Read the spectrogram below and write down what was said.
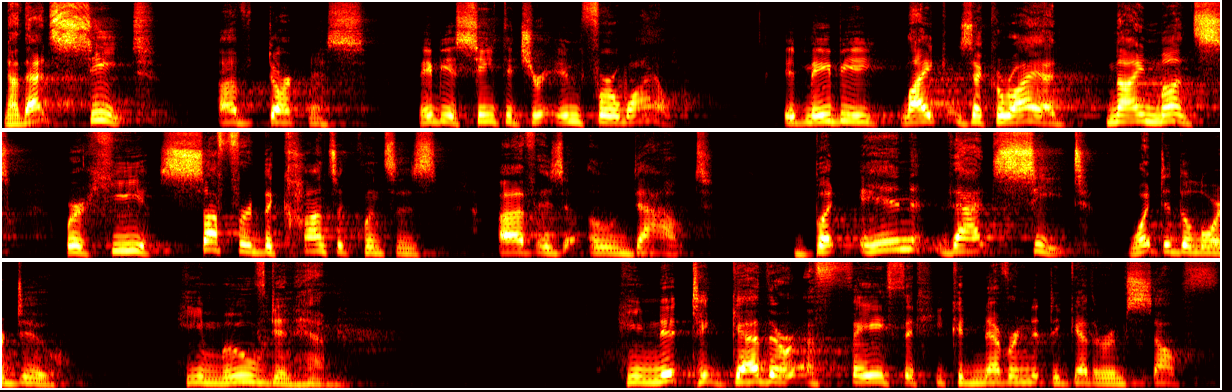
Now, that seat of darkness may be a seat that you're in for a while. It may be like Zechariah, nine months, where he suffered the consequences of his own doubt. But in that seat, what did the Lord do? He moved in him. He knit together a faith that he could never knit together himself.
